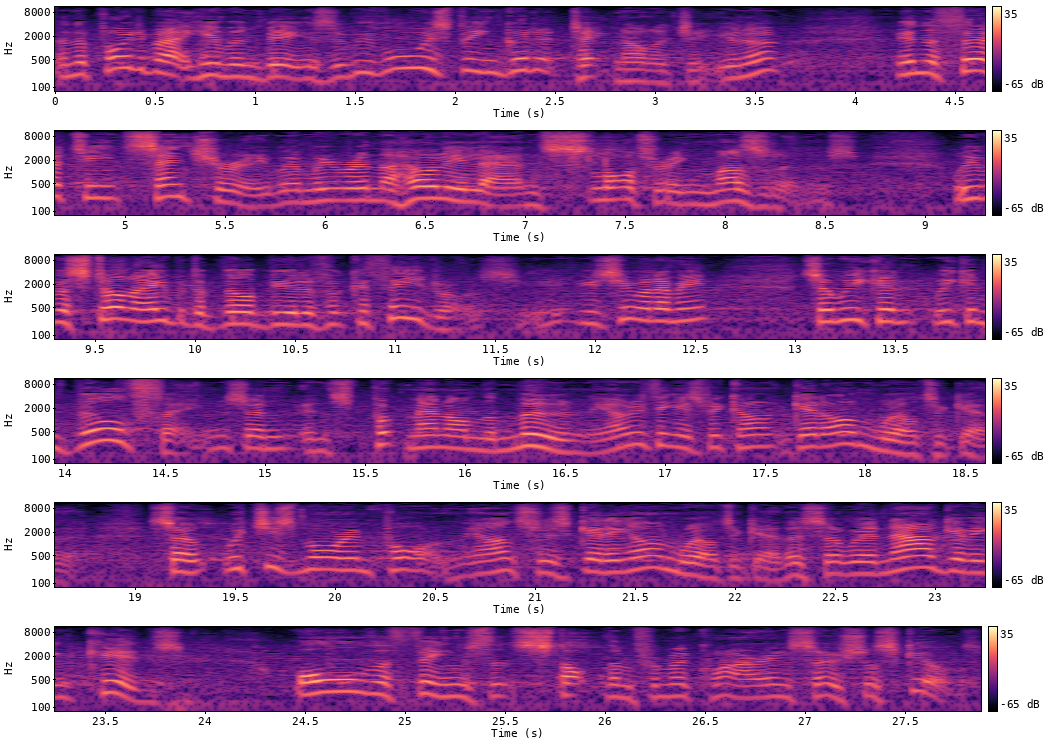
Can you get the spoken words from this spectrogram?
And the point about human beings is we've always been good at technology, you know? In the 13th century, when we were in the Holy Land slaughtering Muslims, we were still able to build beautiful cathedrals. You, you see what I mean? So we can we can build things and, and put men on the moon. The only thing is we can't get on well together. So which is more important? The answer is getting on well together. So we're now giving kids all the things that stop them from acquiring social skills.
